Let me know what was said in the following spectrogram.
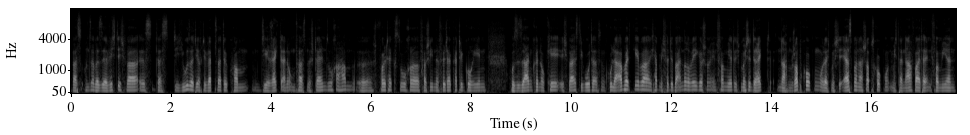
Was uns aber sehr wichtig war, ist, dass die User, die auf die Webseite kommen, direkt eine umfassende Stellensuche haben, äh, Volltextsuche, verschiedene Filterkategorien, wo sie sagen können, okay, ich weiß, die Gotha ist ein cooler Arbeitgeber, ich habe mich vielleicht über andere Wege schon informiert, ich möchte direkt nach einem Job gucken oder ich möchte erstmal nach Jobs gucken und mich danach weiter informieren,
